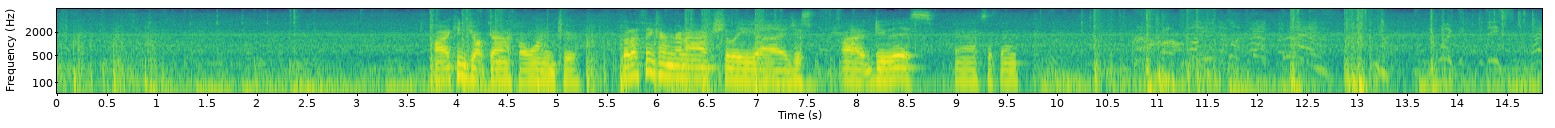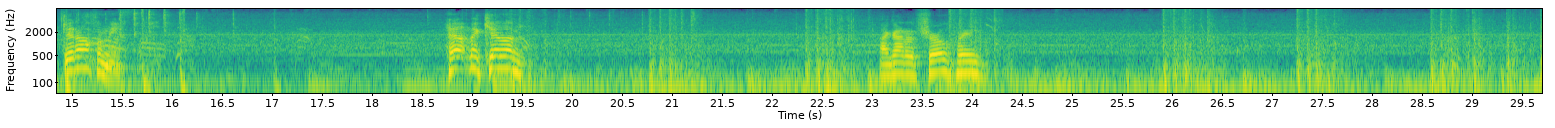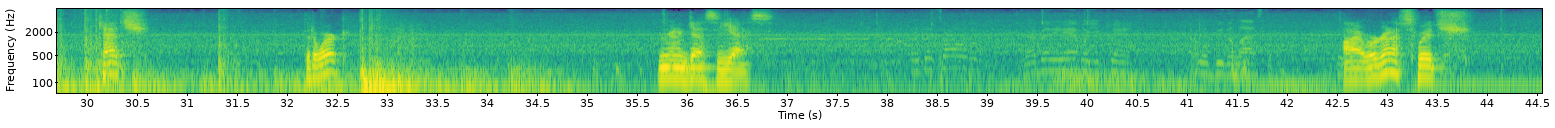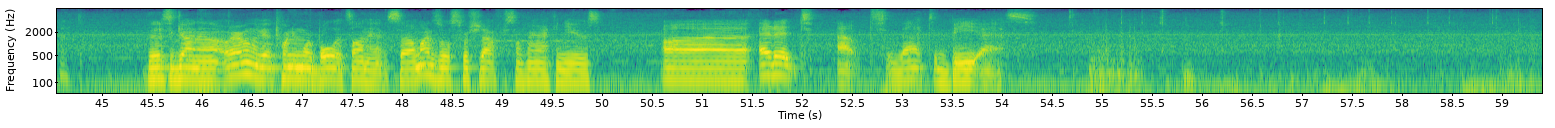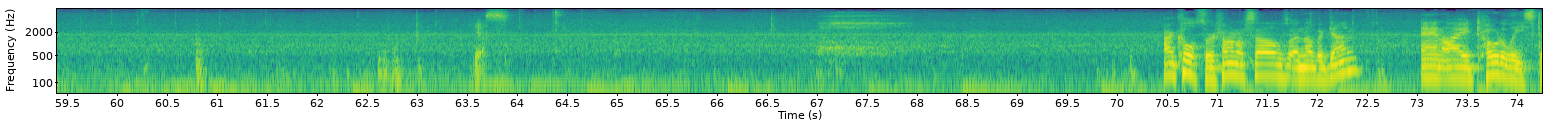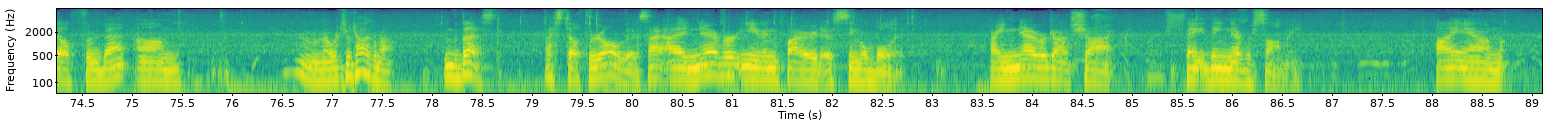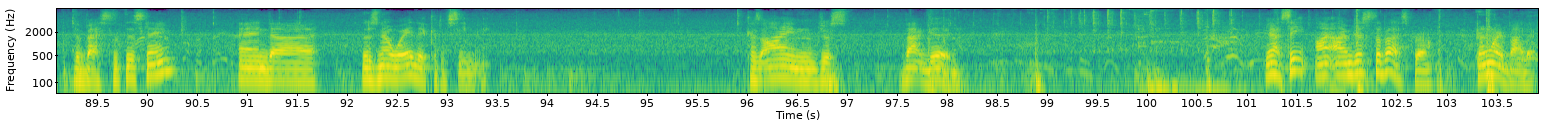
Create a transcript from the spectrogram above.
I can drop down if I wanted to. But I think I'm gonna actually uh, just uh, do this. Yeah, that's the thing. Get off of me! Help me kill him! I got a trophy. Catch. Did it work? I'm gonna guess yes. Alright, we're gonna switch this gun out. I only got 20 more bullets on it, so I might as well switch it out for something I can use. Uh, edit out. That BS. Yes. Alright, cool. So we found ourselves another gun, and I totally stealthed through that. Um, I don't know what you're talking about. I'm the best. I stealthed through all of this. I, I never even fired a single bullet. I never got shot. They, they never saw me. I am the best at this game. and uh, there's no way they could have seen me. Because I'm just that good. Yeah, see? I, I'm just the best, bro. Don't worry about it.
